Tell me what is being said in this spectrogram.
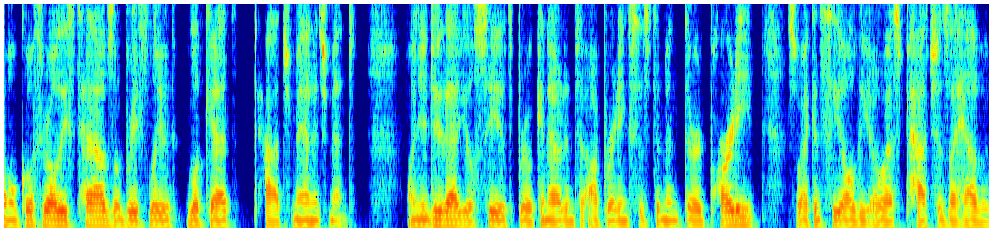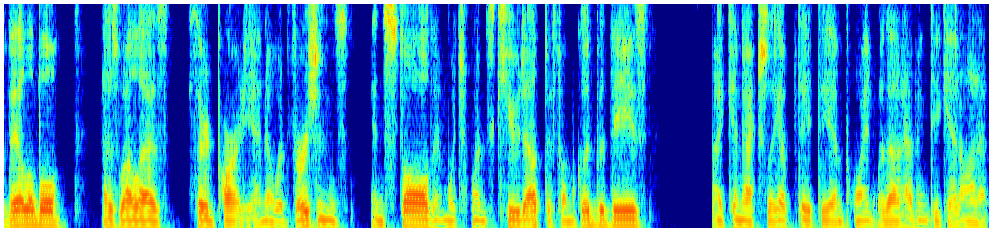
Won't go through all these tabs. I'll briefly look at patch management. When you do that, you'll see it's broken out into operating system and third party. So I can see all the OS patches I have available, as well as third party. I know what versions installed and which ones queued up. If I'm good with these, I can actually update the endpoint without having to get on it.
